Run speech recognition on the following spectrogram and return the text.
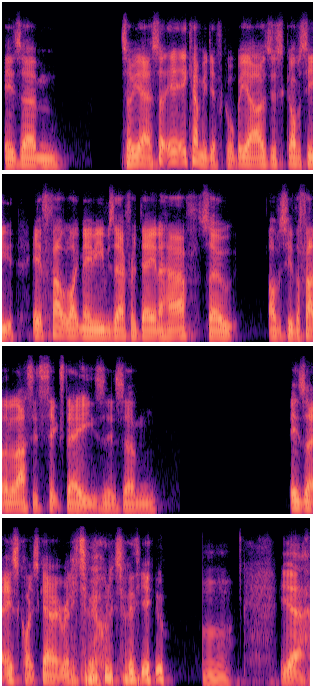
Is um so yeah, so it, it can be difficult, but yeah, I was just obviously it felt like maybe he was there for a day and a half. So obviously the fact that it lasted six days is um is uh, is quite scary, really, to be honest with you. Mm. Yeah,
